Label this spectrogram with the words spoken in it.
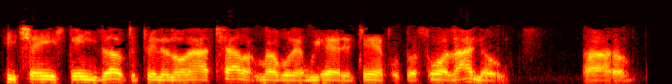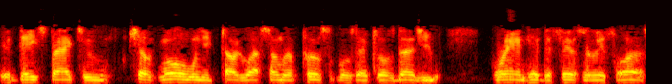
he changed things up depending on our talent level that we had in Tampa. But as far as I know, uh, it dates back to Chuck Noll when you talk about some of the principles that Coach Dungy ran here defensively for us.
